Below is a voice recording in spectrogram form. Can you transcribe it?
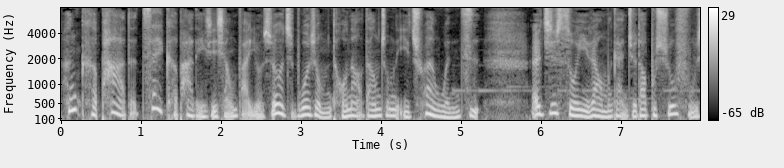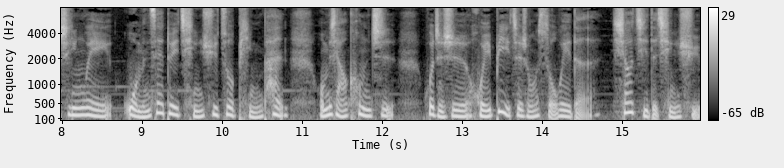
很可怕的，再可怕的一些想法，有时候只不过是我们头脑当中的一串文字。而之所以让我们感觉到不舒服，是因为我们在对情绪做评判，我们想要控制或者是回避这种所谓的消极的情绪。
